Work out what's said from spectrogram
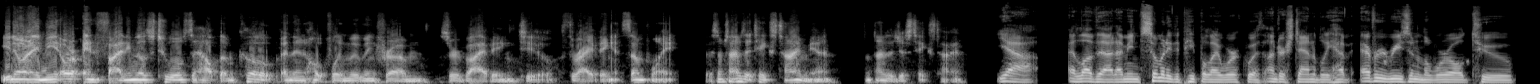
You know what I mean? Or and finding those tools to help them cope and then hopefully moving from surviving to thriving at some point. But sometimes it takes time, man. Sometimes it just takes time. Yeah. I love that. I mean, so many of the people I work with, understandably, have every reason in the world to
